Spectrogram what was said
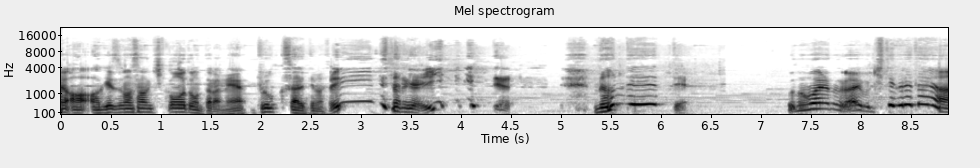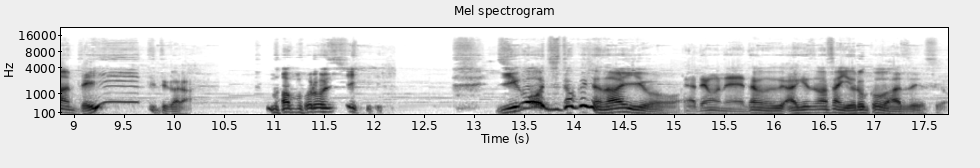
あ、あげずまさん聞こうと思ったらね、ブロックされてます。えーってなるや、いいって。なんでって。この前のライブ来てくれたやんって、いいって言ってから。幻。自業自得じゃないよ。いや、でもね、多分、あげずまさん喜ぶはずですよ。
